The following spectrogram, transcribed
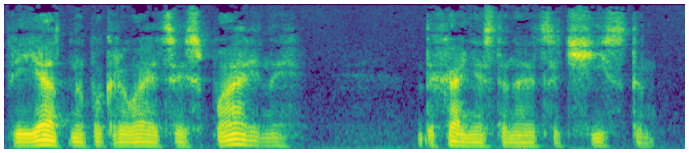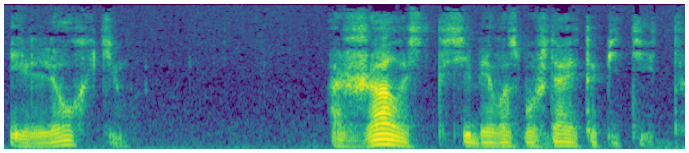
приятно покрывается испариной, дыхание становится чистым и легким, а жалость к себе возбуждает аппетит.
